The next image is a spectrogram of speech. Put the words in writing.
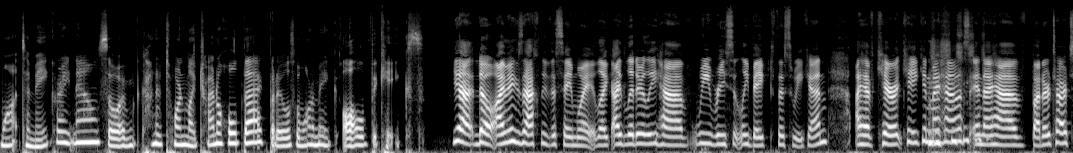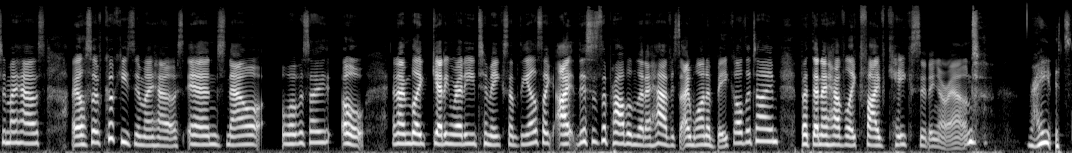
want to make right now. So I'm kind of torn, like trying to hold back, but I also want to make all of the cakes. Yeah, no, I'm exactly the same way. Like I literally have we recently baked this weekend. I have carrot cake in my house and I have butter tarts in my house. I also have cookies in my house. And now what was I? Oh, and I'm like getting ready to make something else. Like I this is the problem that I have is I want to bake all the time, but then I have like five cakes sitting around. Right? It's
